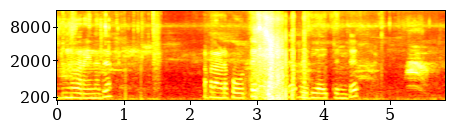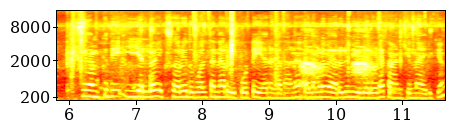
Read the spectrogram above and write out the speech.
ഇതെന്ന് പറയുന്നത്. അപ്പോൾ നമ്മുടെ പോട്ട് റെഡി ആയിട്ടുണ്ട്. ഇനി നമുക്കിത് ഈ യെല്ലോ എക്സോറി ഇതുപോലെ തന്നെ റീപോർട്ട് ചെയ്യാനുള്ളതാണ്. അത് നമ്മൾ വേറൊരു വീഡിയോയിലൂടെ കാണിക്കുന്നതായിരിക്കും.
